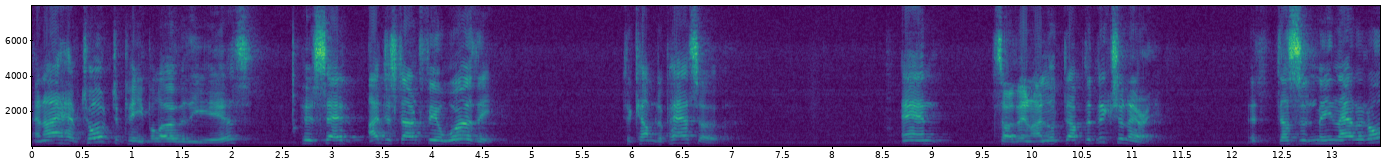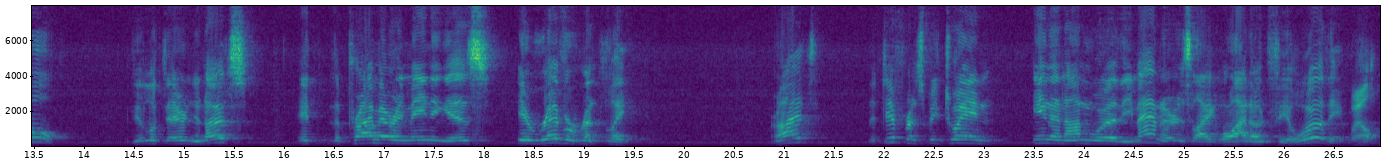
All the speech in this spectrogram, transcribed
And I have talked to people over the years who said, I just don't feel worthy to come to Passover. And so then I looked up the dictionary. It doesn't mean that at all. If you look there in your notes, it, the primary meaning is irreverently. Right? The difference between in an unworthy manner is like, well, I don't feel worthy. Well,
